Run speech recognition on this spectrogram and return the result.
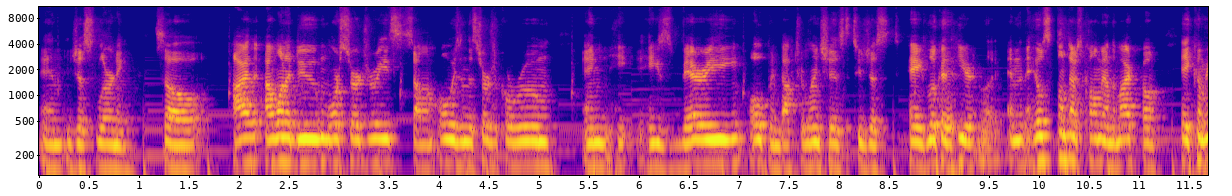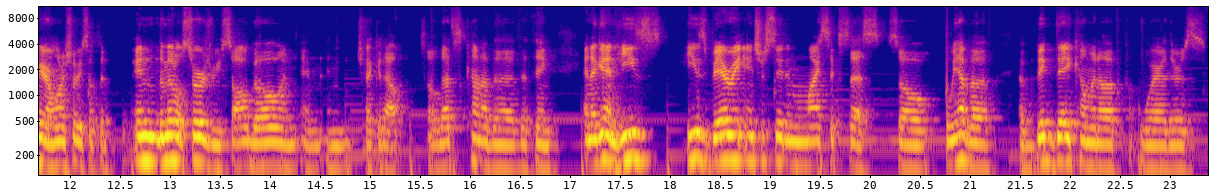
and just learning. So I, I want to do more surgeries. So I'm always in the surgical room and he, he's very open dr lynch is to just hey look at here and he'll sometimes call me on the microphone hey come here i want to show you something. In the middle of surgery so i'll go and, and, and check it out. So that's kind of the, the thing. And again he's he's very interested in my success. So we have a, a big day coming up where there's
